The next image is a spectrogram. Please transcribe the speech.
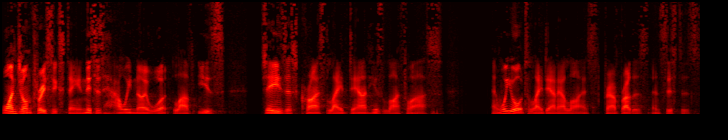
1 John 3:16. This is how we know what love is. Jesus Christ laid down his life for us, and we ought to lay down our lives for our brothers and sisters.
